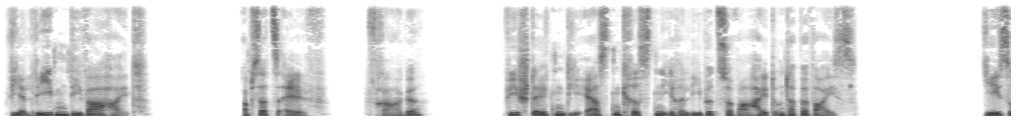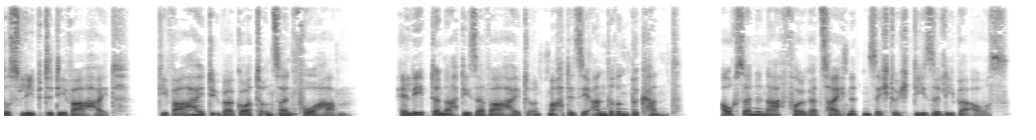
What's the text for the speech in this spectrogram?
Wir lieben die Wahrheit. Absatz 11. Frage: Wie stellten die ersten Christen ihre Liebe zur Wahrheit unter Beweis? Jesus liebte die Wahrheit, die Wahrheit über Gott und sein Vorhaben. Er lebte nach dieser Wahrheit und machte sie anderen bekannt. Auch seine Nachfolger zeichneten sich durch diese Liebe aus.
